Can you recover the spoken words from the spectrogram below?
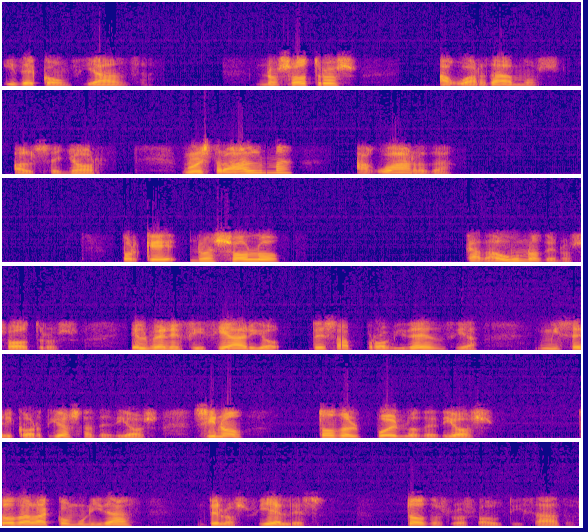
y de confianza. Nosotros aguardamos al Señor. Nuestra alma aguarda. Porque no es sólo cada uno de nosotros el beneficiario de esa providencia misericordiosa de Dios, sino todo el pueblo de Dios, toda la comunidad de los fieles, todos los bautizados.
